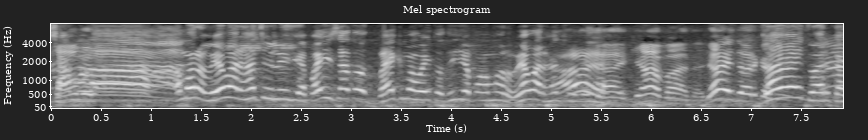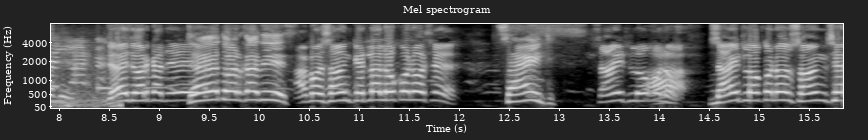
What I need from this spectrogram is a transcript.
સાંભળા અમારો વ્યવહાર હાચવી લેજે. પૈસા તો ભાગમાં હોય તો દીજે પણ અમારો વ્યવહાર હાચવી લેજે હાય ક્યાં વાત જય દ્વારકા જય દ્વારકાધીશ. જય દ્વારકાધીશ. જય દ્વારકાધીશ. આખો સંઘ કેટલા લોકોનો છે? સાઠ સાઠ લોકોનો. સાઠ લોકોનો સંઘ છે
